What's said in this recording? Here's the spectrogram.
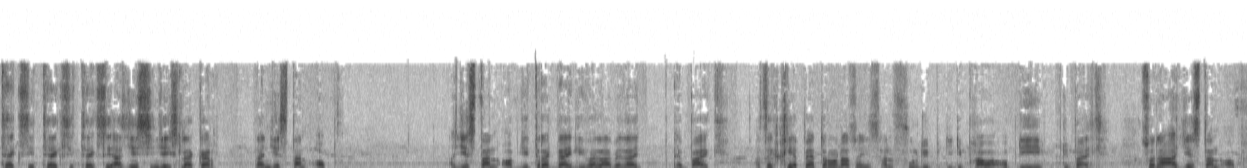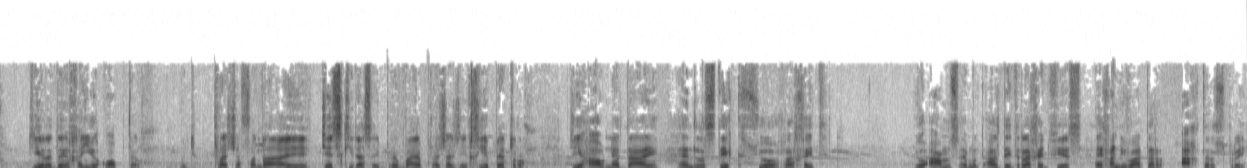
Taxi, taxi, taxi. As jy sien jy's lekker, dan jy staan op. As jy staan op, jy trek daai liewer daar by daai eh, bike. As ek gee petrol daarso, jy sal voel die, die die power op die die bike. So nou as jy staan op, die hele ding gaan jy optel met die pressure van daai jetski, dat hy bring baie pressure as jy gee petrol. Jy hou net daai handle stick so reguit. Jou arms moet altyd reguit wees. Hy gaan die water agter sprei,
